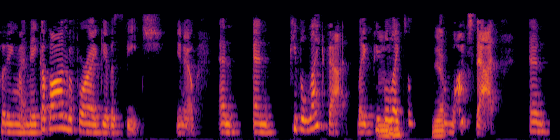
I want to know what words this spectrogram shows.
putting my makeup on before I give a speech, you know, and, and people like that. Like people Mhm. like to, Yep. to watch that and,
